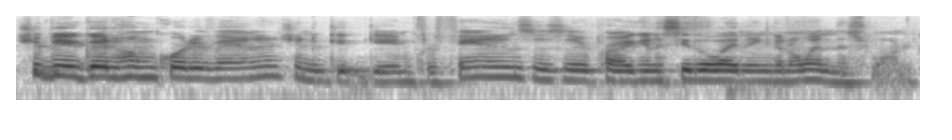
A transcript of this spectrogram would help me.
should be a good home court advantage and a good game for fans, as they're probably gonna see the Lightning gonna win this one.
